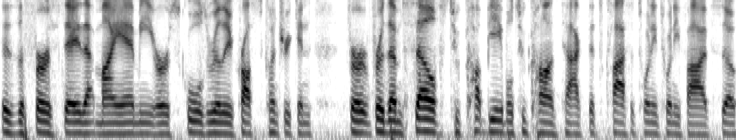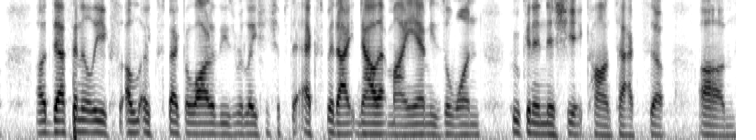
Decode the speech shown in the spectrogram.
is the first day that Miami or schools really across the country can for for themselves to co- be able to contact the class of 2025. So uh, definitely ex- uh, expect a lot of these relationships to expedite now that Miami's the one who can initiate contact. So um,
